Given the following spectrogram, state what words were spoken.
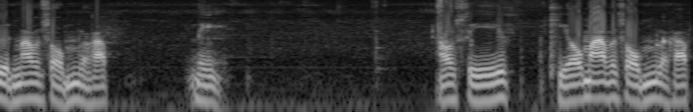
อื่นมาผสมเหรอครับ นี่ เอาสีเขียวมาผสมเหรอครับ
